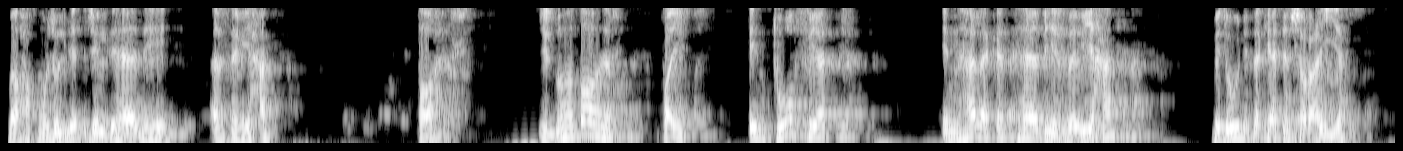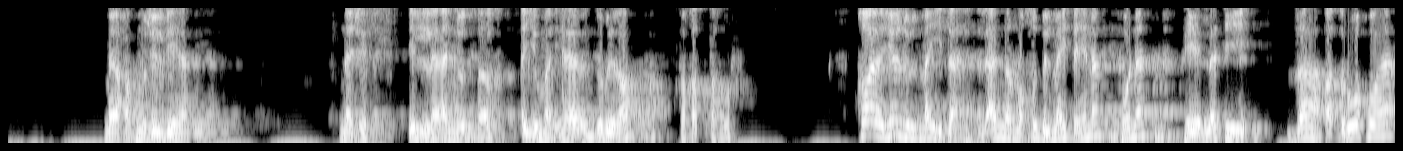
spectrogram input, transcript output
ما حكم جلد, جلد هذه الذبيحة؟ طاهر. جلدها طاهر. طيب إن توفيت إن هلكت هذه الذبيحة بدون زكاة شرعية ما حكم جلدها؟ نجس. إلا أن يدبغ أيما إهاب دبغ فقد طهر. قال جلد الميتة لأن المقصود بالميتة هنا هنا هي التي زهقت روحها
